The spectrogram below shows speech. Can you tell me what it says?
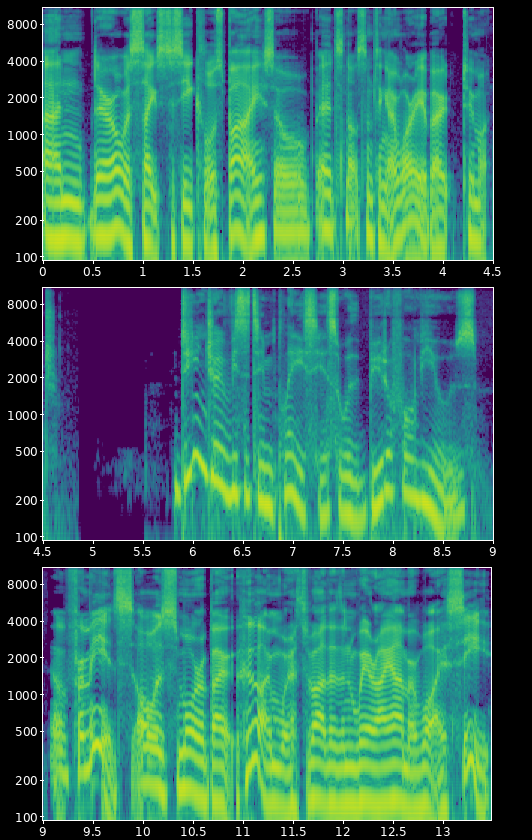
and there are always sights to see close by, so it's not something I worry about too much. Do you enjoy visiting places with beautiful views? For me, it's always more about who I'm with rather than where I am or what I see,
